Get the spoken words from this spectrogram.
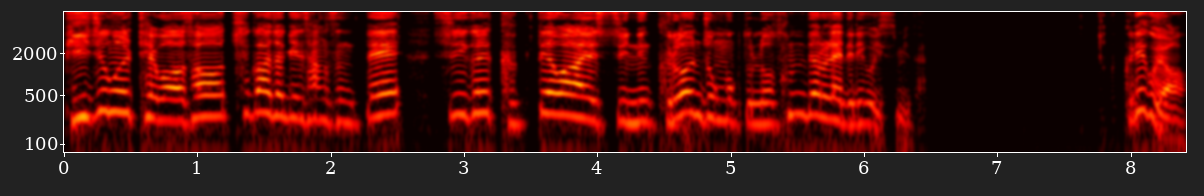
비중을 태워서 추가적인 상승 때 수익을 극대화할 수 있는 그런 종목들로 선별을 해드리고 있습니다. 그리고요.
